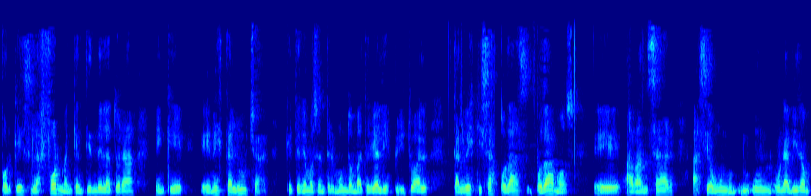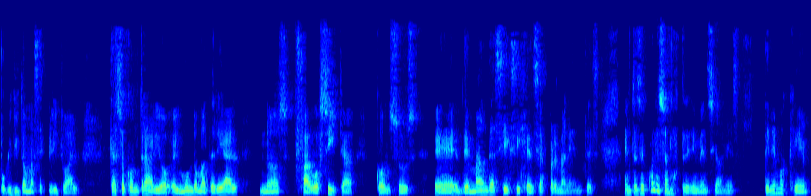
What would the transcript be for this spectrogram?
porque es la forma en que entiende la Torah en que en esta lucha que tenemos entre el mundo material y espiritual, tal vez quizás podamos eh, avanzar hacia una vida un poquitito más espiritual. Caso contrario, el mundo material nos fagocita con sus eh, demandas y exigencias permanentes. Entonces, ¿cuáles son las tres dimensiones? Tenemos que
